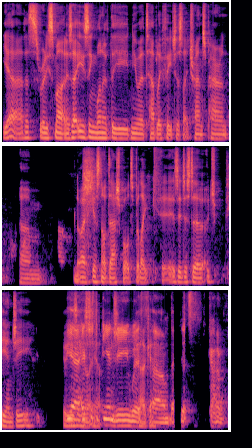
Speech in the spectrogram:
Yeah, that's really smart. Is that using one of the newer Tableau features like transparent? Um, no, I guess not dashboards, but like, is it just a, a PNG? Yeah, it's just a PNG with okay. um, that just kind of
